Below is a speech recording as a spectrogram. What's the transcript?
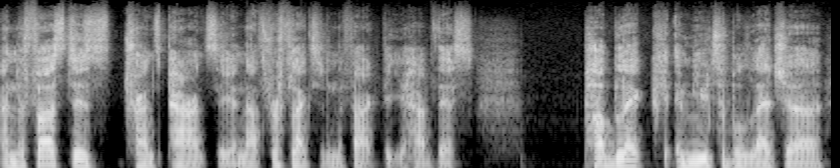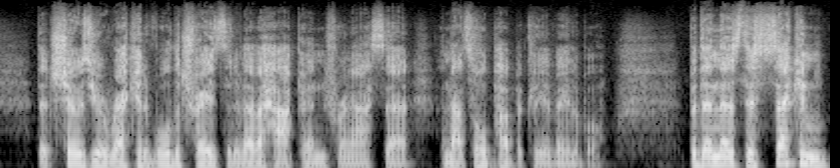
And the first is transparency, and that's reflected in the fact that you have this public, immutable ledger that shows you a record of all the trades that have ever happened for an asset, and that's all publicly available. But then there's this second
